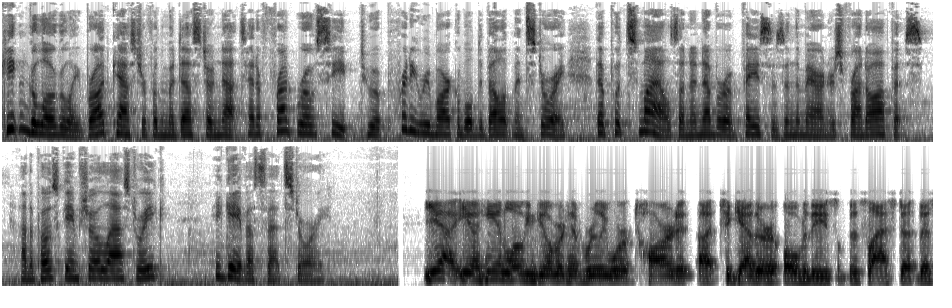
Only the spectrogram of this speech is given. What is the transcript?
Keaton Gillogly, broadcaster for the Modesto Nuts, had a front row seat to a pretty remarkable development story that put smiles on a number of faces in the Mariners front office. On the postgame show last week, he gave us that story. Yeah, you know, he and Logan Gilbert have really worked hard uh, together over these this last uh, this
